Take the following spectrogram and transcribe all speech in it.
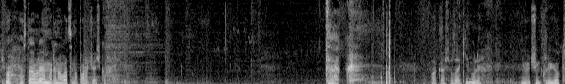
Все, оставляем мариноваться на пару часиков. Пока все закинули, не очень клюет.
